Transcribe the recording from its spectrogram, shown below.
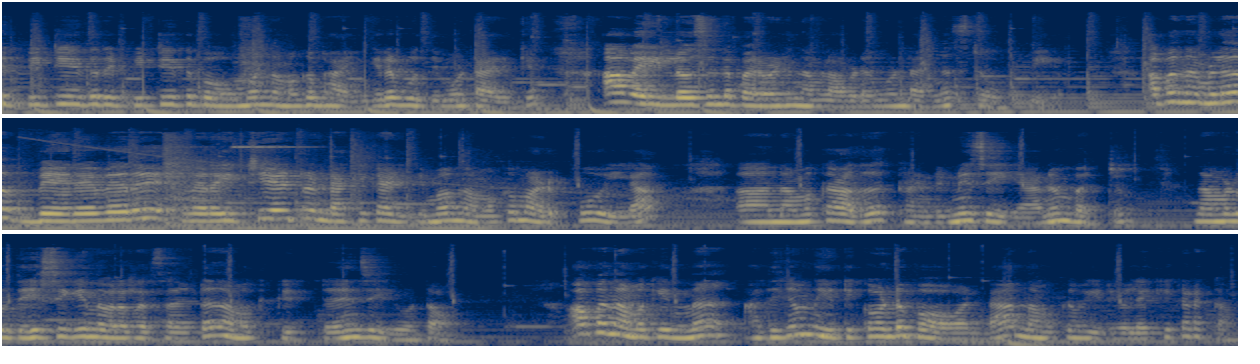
റിപ്പീറ്റ് ചെയ്ത് റിപ്പീറ്റ് ചെയ്ത് പോകുമ്പോൾ നമുക്ക് ഭയങ്കര ബുദ്ധിമുട്ടായിരിക്കും. ആ വെയിറ്റ് ലോസിന്റെ പരിപാടി നമ്മൾ അവിടെ കൊണ്ട് അങ്ങ് സ്റ്റോപ്പ് ചെയ്യും. അപ്പം നമ്മൾ വേറെ വേറെ വെറൈറ്റി ആയിട്ട് ഉണ്ടാക്കി കഴിക്കുമ്പോൾ നമുക്ക് മടുപ്പുമില്ല നമുക്കത് കണ്ടിന്യൂ ചെയ്യാനും പറ്റും. നമ്മൾ ഉദ്ദേശിക്കുന്ന ഒരു റിസൾട്ട് നമുക്ക് കിട്ടുകയും ചെയ്യും കേട്ടോ. അപ്പം നമുക്കിന്ന് അധികം നീട്ടിക്കൊണ്ട് പോവണ്ട. നമുക്ക് വീഡിയോയിലേക്ക് കിടക്കാം.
